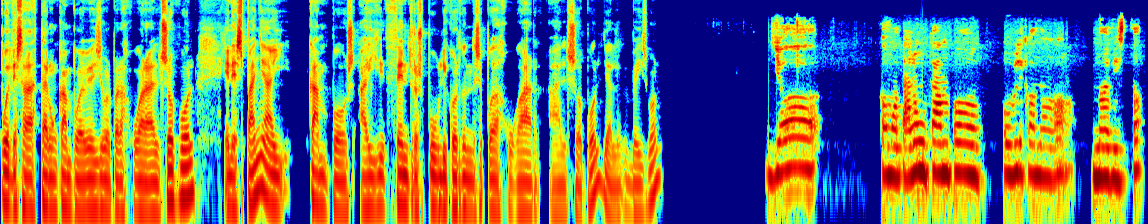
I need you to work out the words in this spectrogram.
puedes adaptar un campo de béisbol para jugar al softball. En España hay campos, hay centros públicos donde se pueda jugar al softball y al béisbol. Yo, como tal, un campo público no, no he visto,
